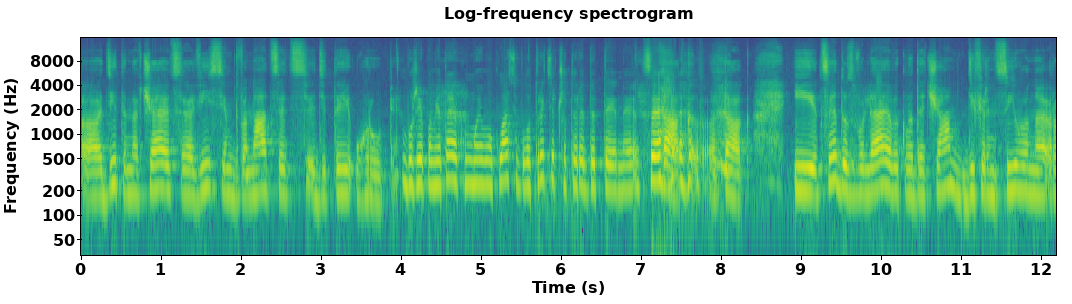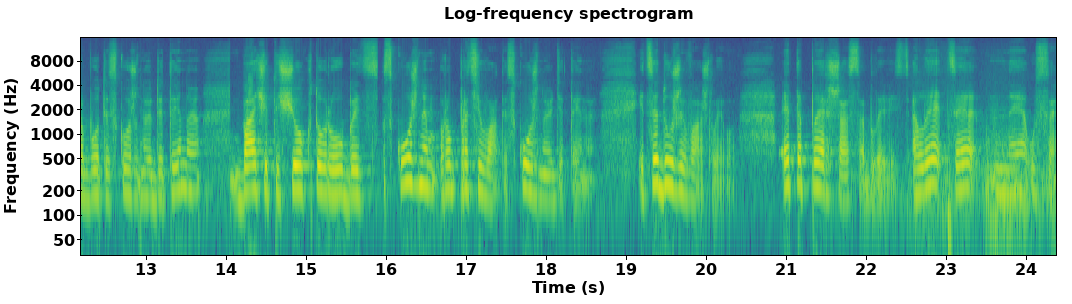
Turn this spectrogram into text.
Е, Діти навчаються 8-12 дітей у групі. Боже, я пам'ятаю, як у моєму класі було 34 дитини. Це Так, е, так. І це дозволяє викладачам диференційованої роботи з кожною дитиною, бачити, що хто робить, з кожним працювати, з кожною дитиною. І це дуже важливо. Це перша особливість, але це не усе.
